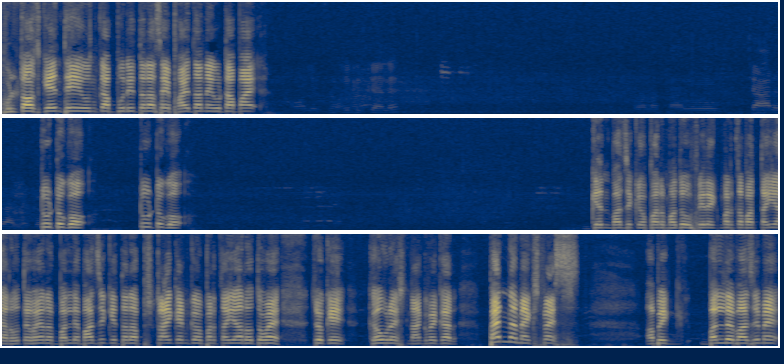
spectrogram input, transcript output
फुल टॉस गेंद थी, उनका पूरी तरह से फ़ायदा नहीं उठा पाए. Two two go two two go गेंदबाजी के ऊपर मधु फिर एक मरतबा तैयार होते हुए बल्लेबाजी की तरफ़ स्ट्राइक एंड के ऊपर तैयार होते हुए, जो कि गौरेश नागवेकर पेन्नम एक्सप्रेस अभी बल्लेबाजी में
